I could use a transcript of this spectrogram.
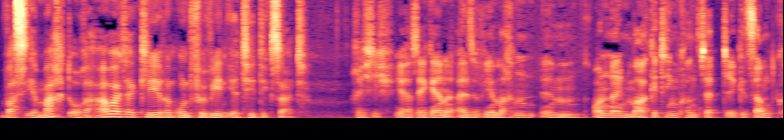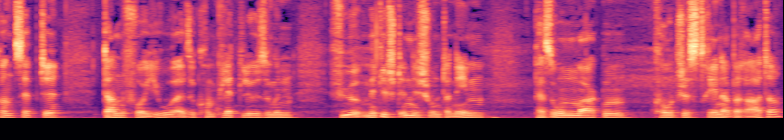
was ihr macht, eure Arbeit erklären und für wen ihr tätig seid. Richtig, ja, sehr gerne. Also wir machen ähm, Online-Marketing-Konzepte, Gesamtkonzepte, Done for You, also Komplettlösungen für mittelständische Unternehmen, Personenmarken, Coaches, Trainer, Berater.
